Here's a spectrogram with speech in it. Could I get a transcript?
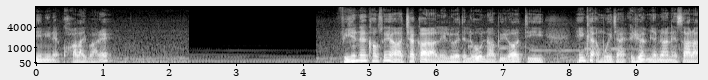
ရင်လေးနဲ့ခွာလိုက်ပါတယ်ဗီယက်နမ်ခောက်ဆွဲဟာချက်ကလာလေးလွယ်တယ်လို့နောက်ပြီးတော့ဒီဟင်းခတ်အမွေးကြိုင်အရွက်များများနဲ့စားတာ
